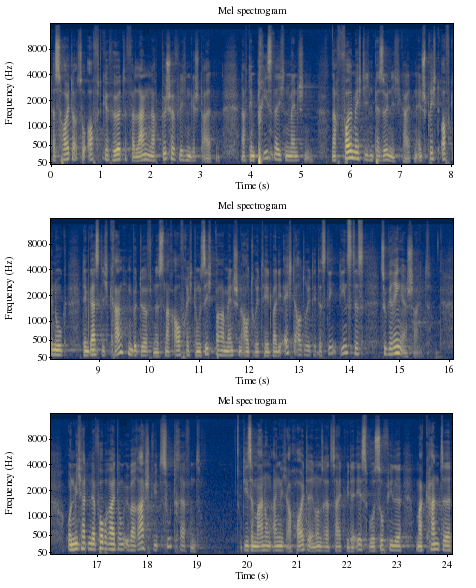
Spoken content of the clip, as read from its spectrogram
das heute so oft gehörte Verlangen nach bischöflichen Gestalten, nach dem priesterlichen Menschen, nach vollmächtigen Persönlichkeiten entspricht oft genug dem geistlich kranken Bedürfnis nach Aufrichtung sichtbarer Menschenautorität, weil die echte Autorität des Dienstes zu gering erscheint. Und mich hat in der Vorbereitung überrascht, wie zutreffend diese Mahnung eigentlich auch heute in unserer Zeit wieder ist, wo es so viele markante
